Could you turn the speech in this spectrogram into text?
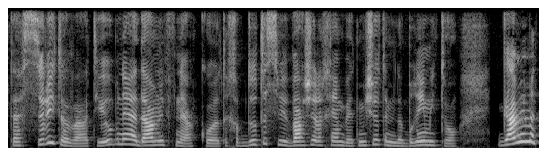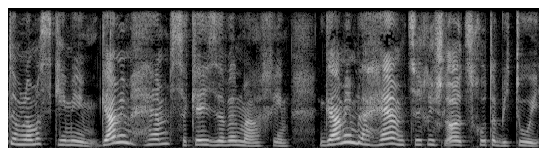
תעשו לי טובה, תהיו בני אדם לפני הכל, תכבדו את הסביבה שלכם ואת מי שאתם מדברים איתו. גם אם אתם לא מסכימים, גם אם הם שקי זבל מלאכים, גם אם להם צריך לשלול את זכות הביטוי,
